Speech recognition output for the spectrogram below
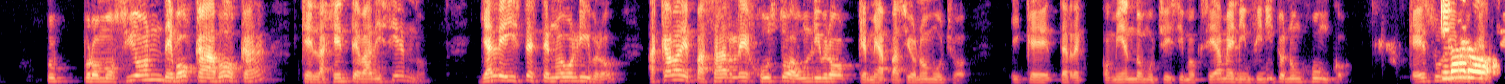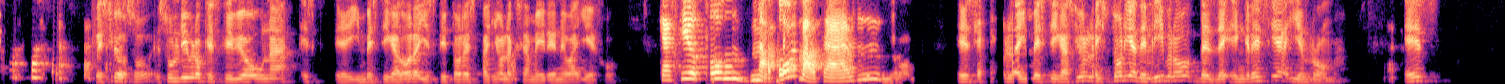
promoción de boca a boca que la gente va diciendo. Ya leíste este nuevo libro, acaba de pasarle justo a un libro que me apasionó mucho y que te recomiendo muchísimo, que se llama El infinito en un junco, que es un libro precioso, es un libro que escribió una eh, investigadora y escritora española que se llama Irene Vallejo. Que ha sido toda una bomba, o sea, es la investigación, la historia del libro desde en Grecia y en Roma. Es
